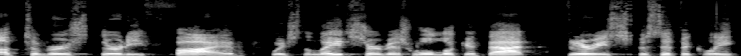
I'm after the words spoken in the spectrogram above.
up to verse 35, which the late service will look at that very specifically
